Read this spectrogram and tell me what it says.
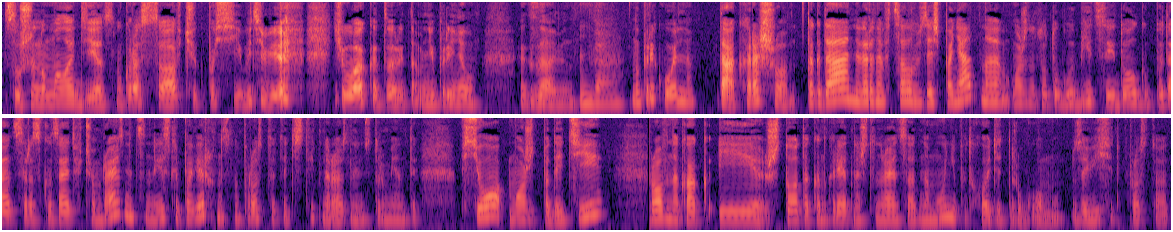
Слушай, ну молодец, ну красавчик, спасибо тебе, чувак, который там не принял экзамен. Да. Ну, прикольно. Так, хорошо. Тогда, наверное, в целом здесь понятно. Можно тут углубиться и долго пытаться рассказать, в чем разница, но если поверхностно, просто это действительно разные инструменты. Все может подойти, ровно как и что-то конкретное, что нравится одному, не подходит другому. Зависит просто от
